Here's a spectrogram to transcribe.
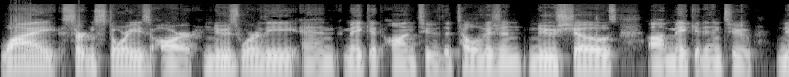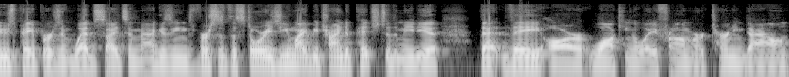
why certain stories are newsworthy, and make it onto the television news shows, uh, make it into newspapers and websites and magazines versus the stories you might be trying to pitch to the media that they are walking away from or turning down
